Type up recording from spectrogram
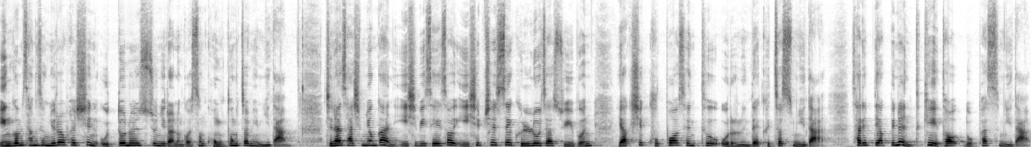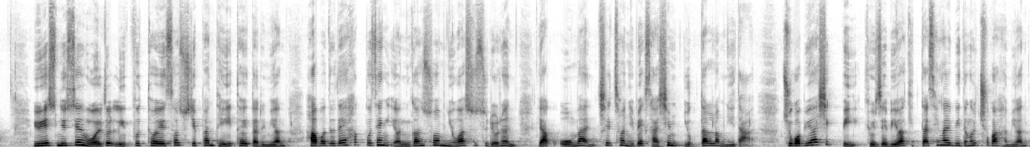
임금 상승률을 훨씬 웃도는 수준이라는 것은 공통점입니다. 지난 40년간 22세에서 27세 근로자 수입은 약 19% 오르는데 그쳤습니다. 사립대학비는 특히 더 높았습니다. US 뉴스앤 월드 리프터에서 수집한 데이터에 따르면 하버드대 학부생 연간 수업료와 수수료는 약 5만 7,246달러입니다. 주거비와 식비, 교재비와 기타 생활비 등을 추가하면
